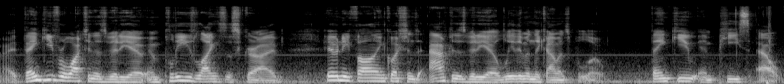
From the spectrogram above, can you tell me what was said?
Alright, thank you for watching this video, and please like and subscribe. If you have any following questions after this video, leave them in the comments below. Thank you, and peace out.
